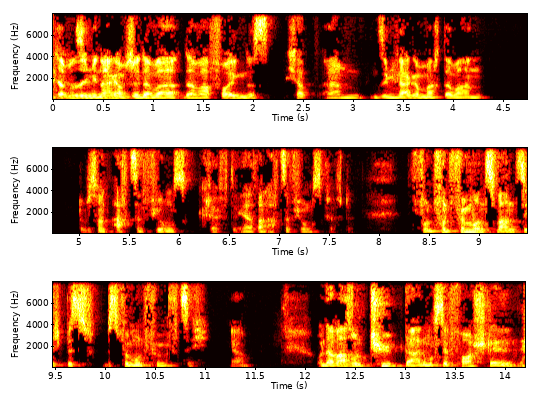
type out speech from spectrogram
Ich habe ein Seminar gehabt, da war, da war folgendes. Ich habe ähm, ein Seminar gemacht, da waren ich glaube, das waren 18 Führungskräfte. Ja, das waren 18 Führungskräfte. Von, von 25 bis, bis 55. Ja. Und da war so ein Typ da, du musst dir vorstellen,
